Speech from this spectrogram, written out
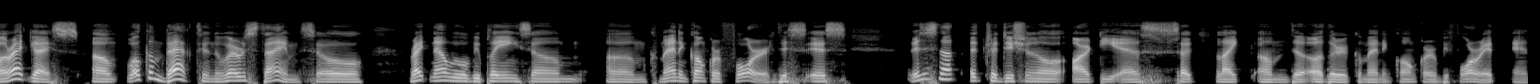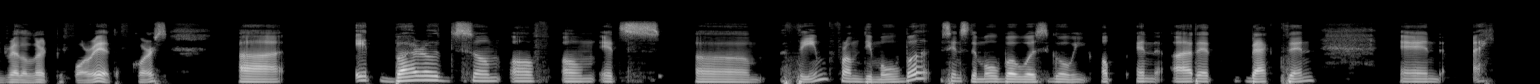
Alright guys, um, welcome back to Noverus Time. So, right now we will be playing some um, Command and Conquer 4. This is this is not a traditional RTS such like um, the other Command and Conquer before it and Red Alert before it, of course. Uh, it borrowed some of um, its um, theme from the MOBA since the MOBA was going up and at it back then and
